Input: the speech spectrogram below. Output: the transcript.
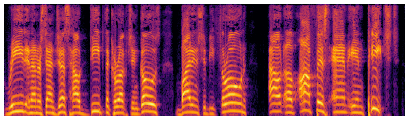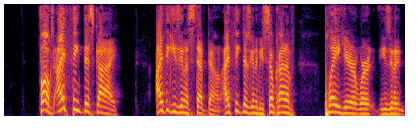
read and understand just how deep the corruption goes. Biden should be thrown out of office and impeached. Folks, I think this guy, I think he's going to step down. I think there's going to be some kind of play here where he's going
